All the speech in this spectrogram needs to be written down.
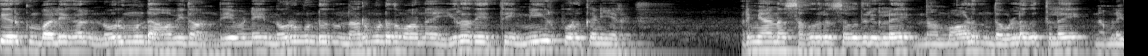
இருக்கும் பலிகள் நொறுங்குண்ட ஆவிதான். தேவனே நொறுங்குண்டதும் நறுங்குண்டதுமான இருதயத்தை நீர் புறக்கணியர். அருமையான சகோதர சகோதரிகளை நாம் வாழும் இந்த உலகத்தில் நம்மளை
